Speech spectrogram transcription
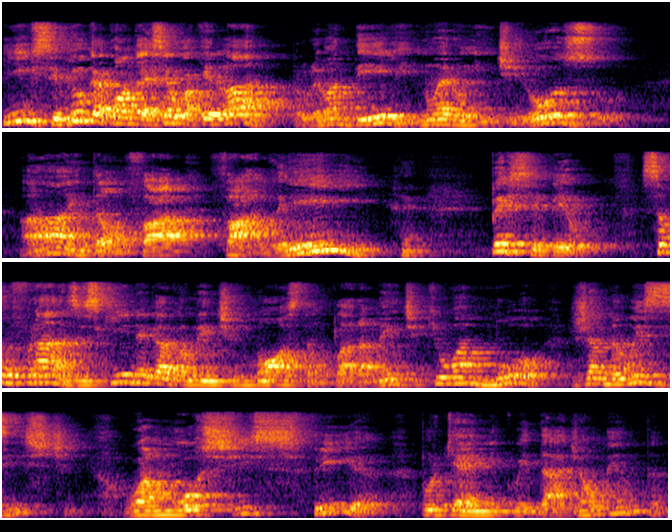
E você viu o que aconteceu com aquele lá? Problema dele, não era um mentiroso? Ah, então fa falei. Percebeu? São frases que inegavelmente mostram claramente que o amor já não existe. O amor se esfria, porque a iniquidade aumenta.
